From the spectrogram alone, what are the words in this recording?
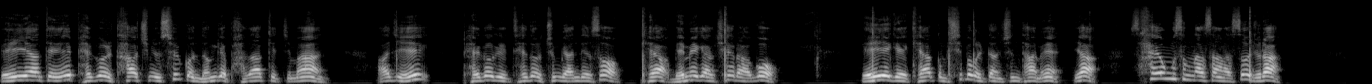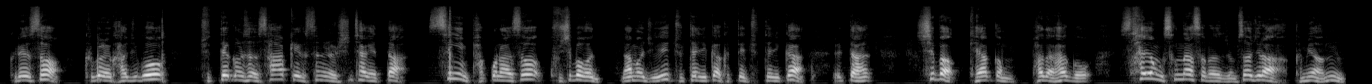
A한테 100을 다 주면 소유권 넘겨받았겠지만 아직 100억이 제대로 준비 안 돼서 계약 매매 계약 체결하고 A에게 계약금 10억을 일단 준 다음에 야 사용성 낙서 하나 써주라. 그래서 그걸 가지고 주택건설 사업계획 승인을 신청했다. 승인 받고 나서 90억은 나머지 줄 테니까 그때 줄 테니까 일단 10억 계약금 받아가고 사용 승낙서라도 좀 써주라. 그러면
